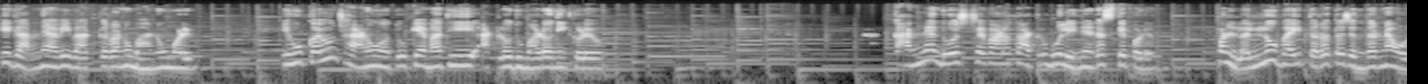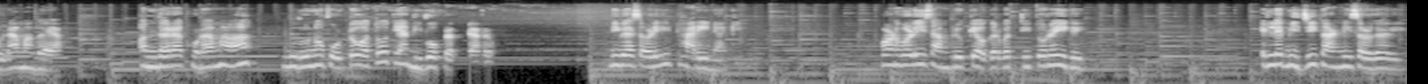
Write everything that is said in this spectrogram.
કે ગામને આવી વાત કરવાનું બહાનું મળ્યું? એવું કયું છાણું હતું કે એમાંથી આટલો ધુમાડો નીકળ્યો? કાનને દોષ છે વાળો તો આટલું બોલીને રસ્તે પડ્યો. પણ લલ્લુભાઈ તરત જ અંદરના ઓરડામાં ગયા. અંધારા ખૂણામાં ગુરુનો ફોટો હતો, ત્યાં દીવો પ્રગટાવ્યો. દિવાસળી ઠારી નાખી. પણ વળી સાંભળ્યું કે અગરબત્તી તો રહી ગઈ. એટલે બીજી કાંડી સળગાવી.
